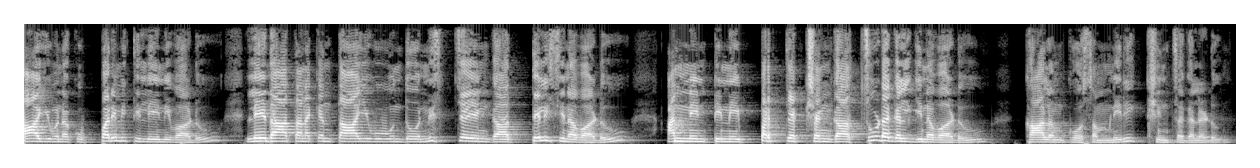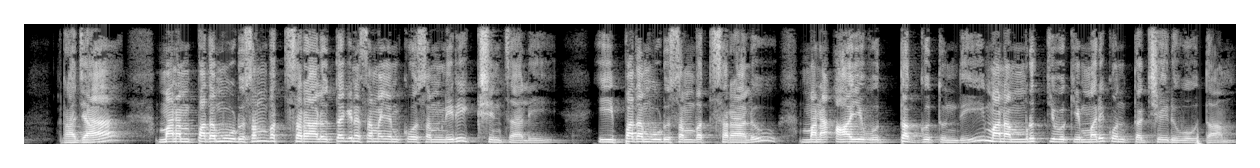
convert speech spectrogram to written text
ఆయువునకు పరిమితి లేనివాడు లేదా తనకెంత ఆయువు ఉందో నిశ్చయంగా తెలిసినవాడు అన్నింటినీ ప్రత్యక్షంగా చూడగలిగినవాడు కాలం కోసం నిరీక్షించగలడు. రాజా మనం పదమూడు సంవత్సరాలు తగిన సమయం కోసం నిరీక్షించాలి. ఈ పదమూడు సంవత్సరాలు మన ఆయువు తగ్గుతుంది మన మృత్యువుకి మరికొంత చేరువవుతాం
